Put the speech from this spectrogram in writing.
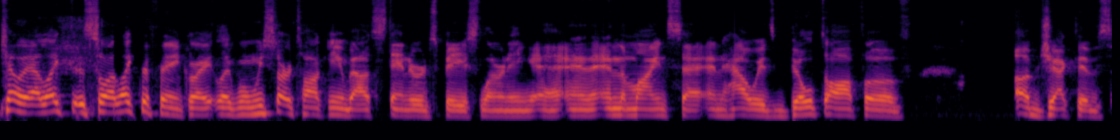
Kelly, I like to, so I like to think right, like when we start talking about standards based learning and, and, and the mindset and how it's built off of objectives.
